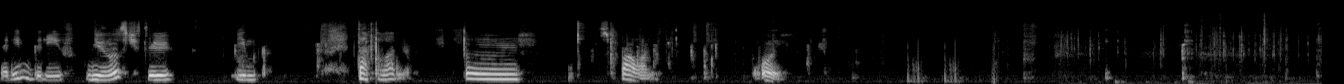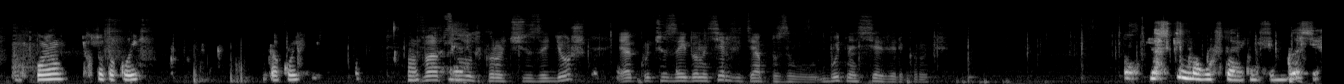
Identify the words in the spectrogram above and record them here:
Рик Гриф. 94. Пинг. Так, ладно. М, Спавн. Ой. Понял. Кто такой? Такой. 20 минут, короче, зайдешь. Я, короче, зайду на сервер, тебя позову. Будь на сервере, короче. О, я скин могу ставить, нифига себе.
